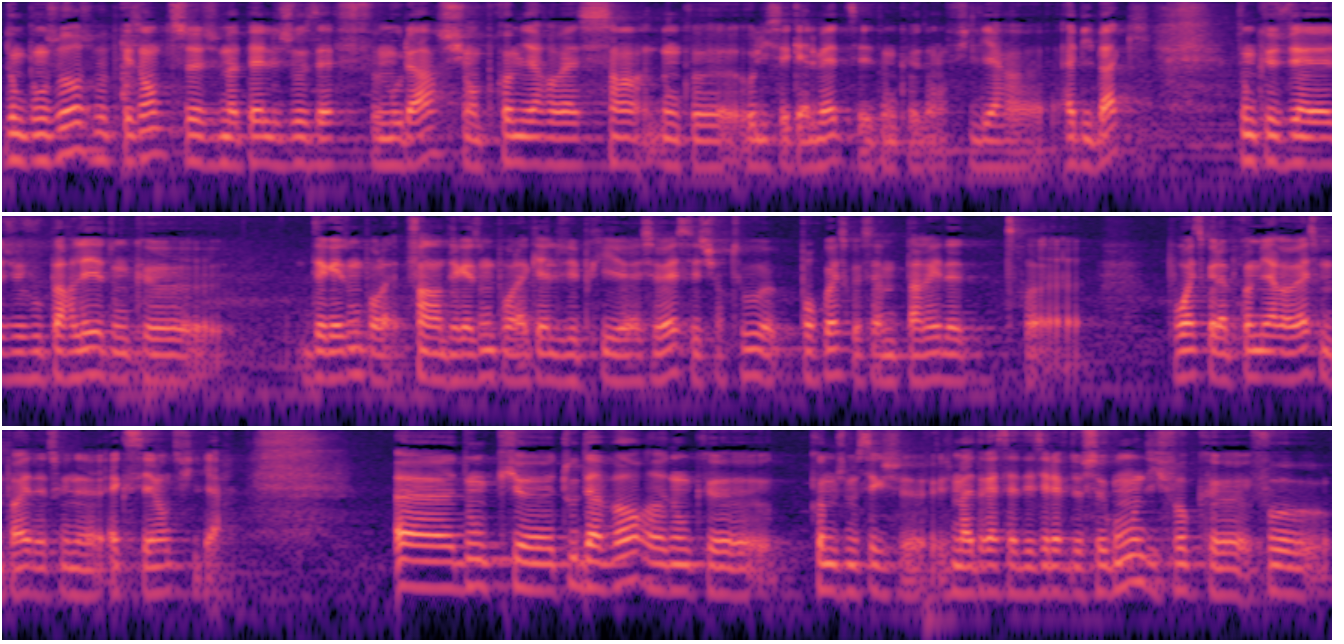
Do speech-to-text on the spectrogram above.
Donc bonjour, je me présente, je m'appelle Joseph Moulard, je suis en première ES1 donc, euh, au lycée Calmette et donc dans filière Abibac. Donc je vais, je vais vous parler donc, des raisons pour, la, des raisons pour lesquelles j'ai pris SES euh, et surtout euh, pourquoi est-ce que ça me paraît d'être. Euh, pourquoi est-ce que la première ES me paraît d'être une excellente filière Donc, tout d'abord, donc, comme je me sais que je, m'adresse à des élèves de seconde, il faut que, faut,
